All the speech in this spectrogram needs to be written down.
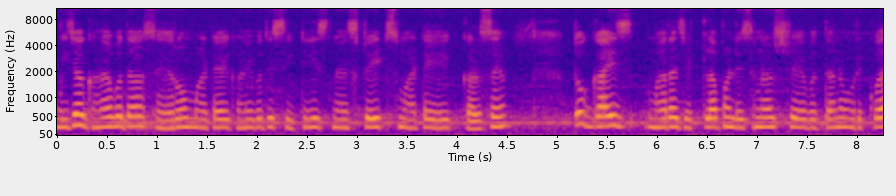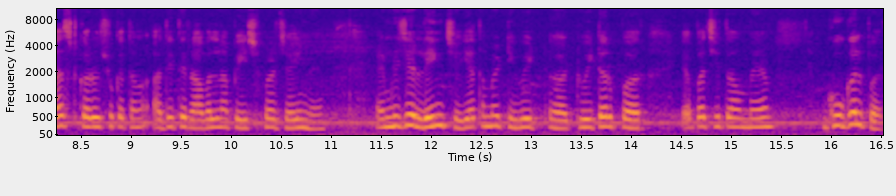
બીજા ઘણા બધા શહેરો માટે, ઘણી બધી સિટીઝને સ્ટેટ્સ માટે એ કરશે. તો ગાઈઝ મારા જેટલા પણ લિસનર્સ છે, એ બધાને હું રિક્વેસ્ટ કરું છું કે તમે આદિત્ય રાવલના પેજ પર જઈને, એમની જે લિંક છે, યા તમે ટ્વીટ ટ્વિટર પર, યા પછી તમે ગૂગલ પર,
